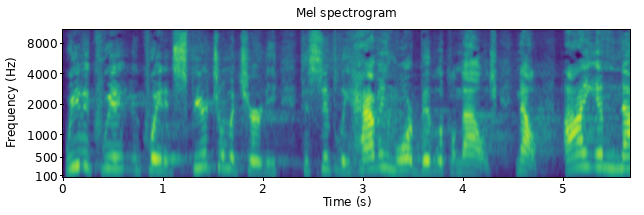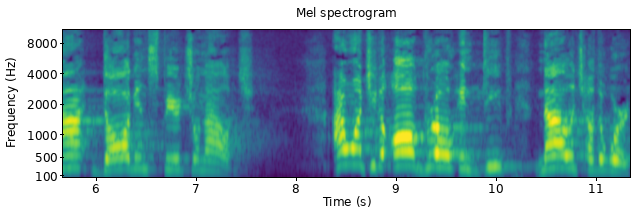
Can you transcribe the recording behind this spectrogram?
We've equated spiritual maturity to simply having more biblical knowledge. Now, I am not dogging spiritual knowledge. I want you to all grow in deep knowledge of the Word.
